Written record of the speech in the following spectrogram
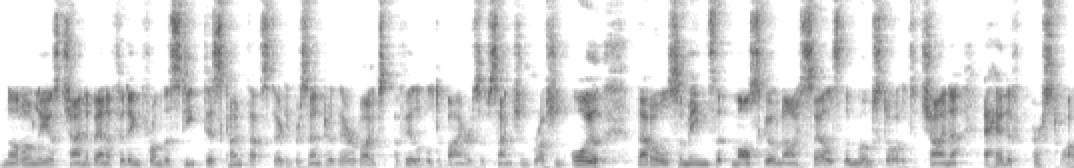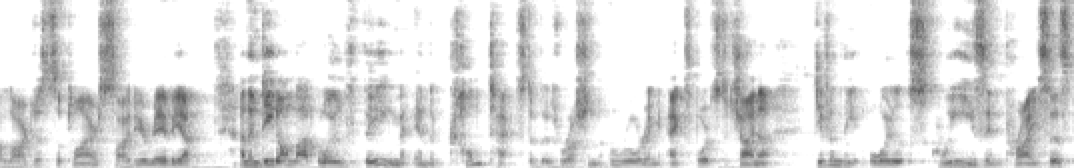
Not only is China benefiting from the steep discount, that's 30% or thereabouts, available to buyers of sanctioned Russian oil, that also means that Moscow now sells the most oil to China ahead of erstwhile largest supplier Saudi Arabia. And indeed, on that oil theme, in the context of those Russian roaring exports to China, given the oil squeeze in prices,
